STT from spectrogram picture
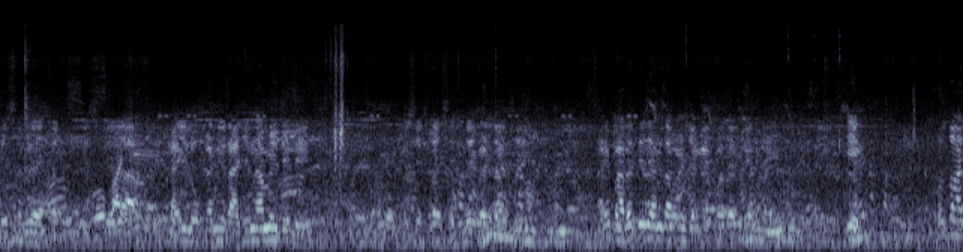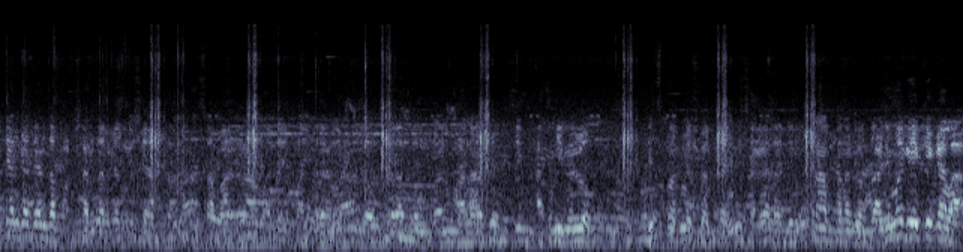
हे सगळे याच्यात. काही लोकांनी राजीनामे दिले. विशेषतः शिंदे गटाचे. आणि भारतीय जनता पार्टीच्या काही पदाधिकारी एक. परंतु हा त्यांचा त्यांचा पक्षांतर्गत विषय असताना सभागृहामध्ये मंत्र्यांना लवकरात लवकर मनाजोगती खाती मिळो. हीच परमेश्वर त्यांनी सगळ्यात आधी मी प्रार्थना करतो. आणि मग एकेकाला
